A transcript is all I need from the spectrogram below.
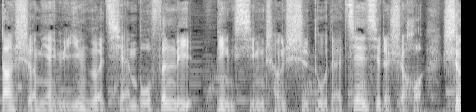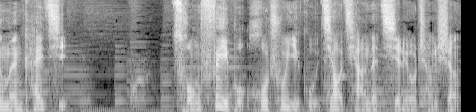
当舌面与硬腭前部分离并形成适度的间隙的时候，声门开启，从肺部呼出一股较强的气流成声。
